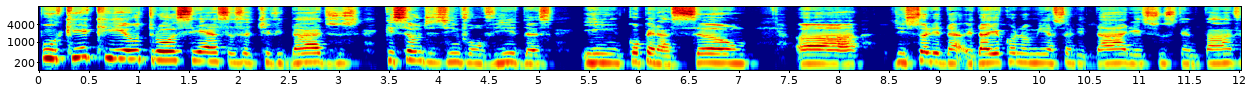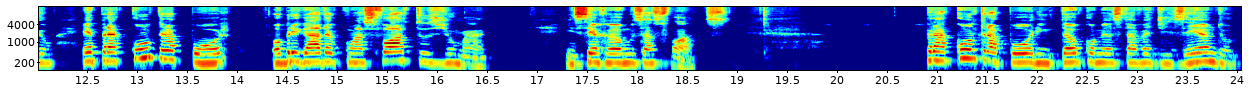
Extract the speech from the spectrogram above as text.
por que, que eu trouxe essas atividades que são desenvolvidas em cooperação, uh, de da economia solidária e sustentável é para contrapor. Obrigada com as fotos, Gilmar. Encerramos as fotos. Para contrapor, então, como eu estava dizendo,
